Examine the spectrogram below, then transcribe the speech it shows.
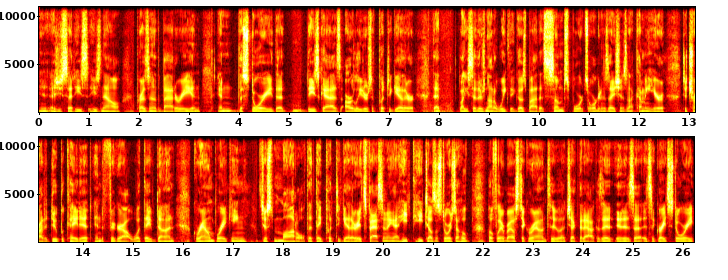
eh, as you said, he's he's now president of the Battery, and and the story that these guys, our leaders, have put together. That, like you said, there's not a week that goes by that some sports organization is not coming here to try to duplicate it and to figure out what they've done. Groundbreaking, just model that they put together. It's fascinating. He he tells a story, so hope hopefully everybody will stick around to uh, check that out because it, it is a, it's a great story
